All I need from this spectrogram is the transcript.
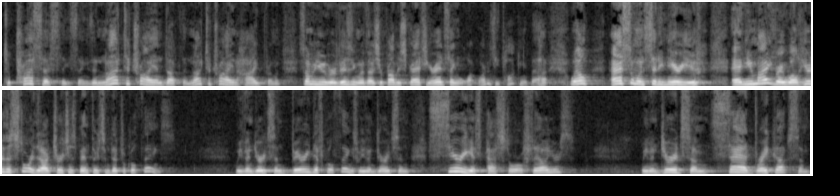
to process these things and not to try and duck them, not to try and hide from them. Some of you who are visiting with us, you're probably scratching your head saying, What, what is he talking about? Well, ask someone sitting near you, and you might very well hear the story that our church has been through some difficult things. We've endured some very difficult things. We've endured some serious pastoral failures. We've endured some sad breakups, some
